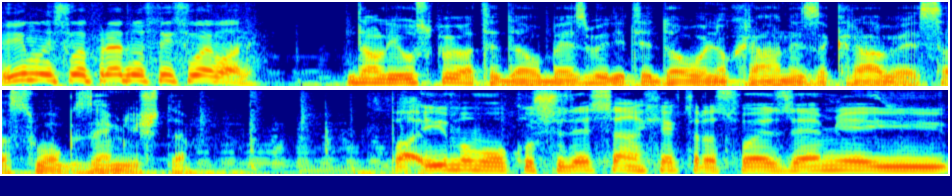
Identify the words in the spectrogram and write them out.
i imaju svoje prednosti i svoje mane. Da li uspevate da obezbedite dovoljno hrane za krave sa svog zemljišta? Pa imamo oko 67 hektara svoje zemlje i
